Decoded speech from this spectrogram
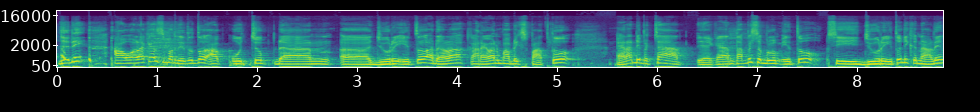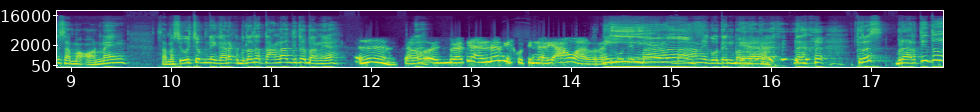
Jadi awalnya kan seperti itu tuh Ucup dan eh, Juri itu adalah karyawan pabrik sepatu. Era dipecat, ya kan. Tapi sebelum itu si Juri itu dikenalin sama Oneng sama si Ucup nih karena kebetulan tetangga gitu bang ya. Eh, kalau berarti anda ngikutin dari awal berarti. Ngikutin Iya, banget Bang. bang, ngikutin banget. Iya. Terus berarti tuh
